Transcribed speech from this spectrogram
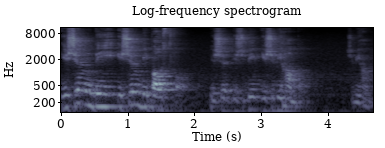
you shouldn't be you shouldn't be boastful. You should you should be you should be humble. You should be humble.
